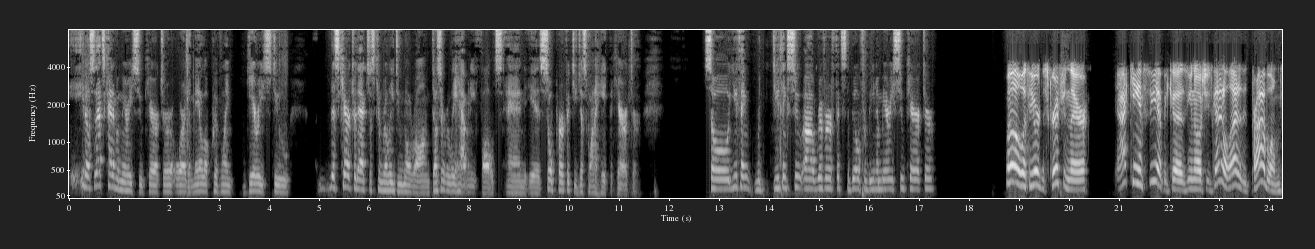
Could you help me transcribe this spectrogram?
you know, so that's kind of a Mary Sue character or the male equivalent Gary Stu this character that just can really do no wrong, doesn't really have any faults, and is so perfect you just want to hate the character. So you think? Do you think Sue uh, River fits the bill for being a Mary Sue character? Well, with your description there, I can't see it because you know she's got a lot of the problems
